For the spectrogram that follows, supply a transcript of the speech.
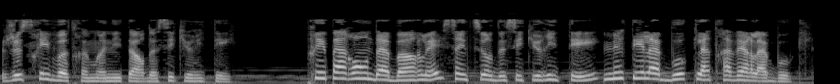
je serai votre moniteur de sécurité. Préparons d'abord les ceintures de sécurité, mettez la boucle à travers la boucle.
